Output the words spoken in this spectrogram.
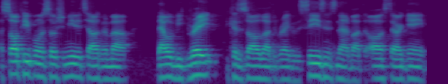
I saw people on social media talking about that would be great because it's all about the regular season. It's not about the All Star game.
